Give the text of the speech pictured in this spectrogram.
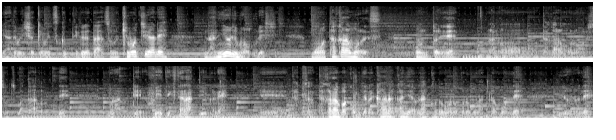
いや、でも一生懸命作ってくれた、その気持ちがね、何よりも嬉しい。もう宝物です。本当にね、あのー、宝物を一つまたね、もらって増えてきたなっていうかね、えー、たくさん宝箱みたいな買わなあかんやろな、子供の頃もらったもんね。いろいろね、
